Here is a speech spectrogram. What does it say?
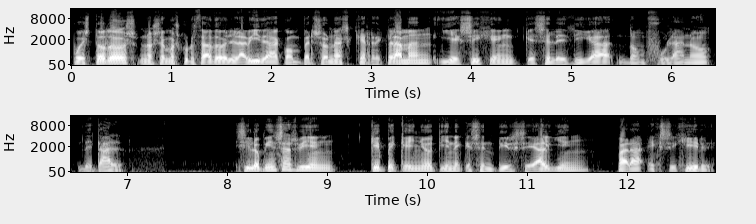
Pues todos nos hemos cruzado en la vida con personas que reclaman y exigen que se les diga don fulano de tal. Si lo piensas bien, qué pequeño tiene que sentirse alguien para exigir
